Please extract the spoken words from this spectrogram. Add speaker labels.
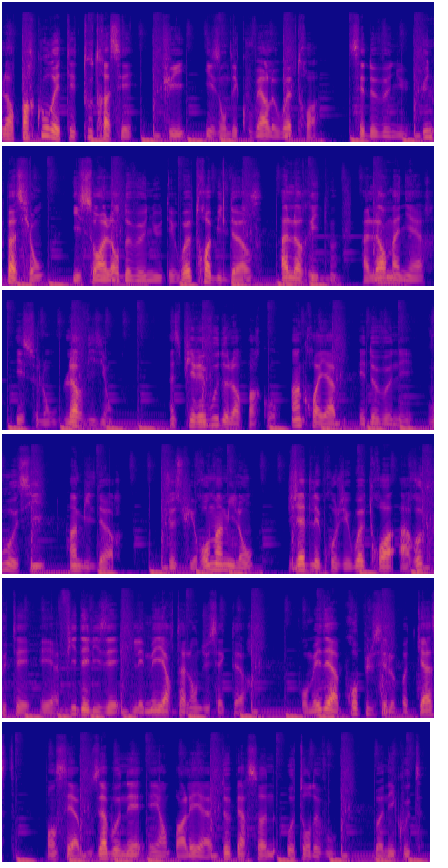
Speaker 1: Leur parcours était tout tracé, puis ils ont découvert le Web3. C'est devenu une passion, ils sont alors devenus des Web3 builders, à leur rythme, à leur manière et selon leur vision. Inspirez-vous de leur parcours incroyable et devenez, vous aussi, un builder. Je suis Romain Milon, j'aide les projets Web3 à recruter et à fidéliser les meilleurs talents du secteur. Pour m'aider à propulser le podcast, pensez à vous abonner et en parler à deux personnes autour de vous. Bonne écoute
